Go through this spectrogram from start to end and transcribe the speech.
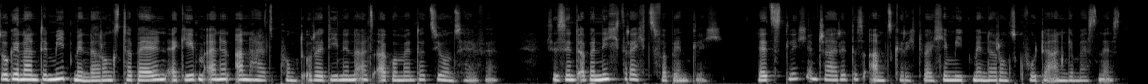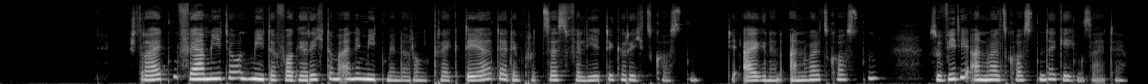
Sogenannte Mietminderungstabellen ergeben einen Anhaltspunkt oder dienen als Argumentationshilfe. Sie sind aber nicht rechtsverbindlich. Letztlich entscheidet das Amtsgericht, welche Mietminderungsquote angemessen ist. Streiten Vermieter und Mieter vor Gericht um eine Mietminderung, trägt der, der den Prozess verliert, die Gerichtskosten, die eigenen Anwaltskosten sowie die Anwaltskosten der Gegenseite.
